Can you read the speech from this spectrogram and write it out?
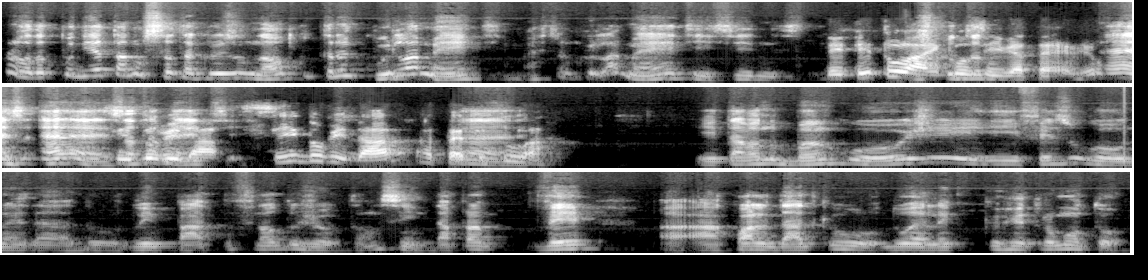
o jogador podia estar no Santa Cruz do Náutico tranquilamente, mas tranquilamente. Se, de titular, disputa... inclusive, até, viu? É, é se duvidar, se duvidar, até é. titular. E estava no banco hoje e fez o gol, né? Da, do, do empate no final do jogo. Então, assim, dá para ver a, a, qualidade que o, do elenco que o Retro montou.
